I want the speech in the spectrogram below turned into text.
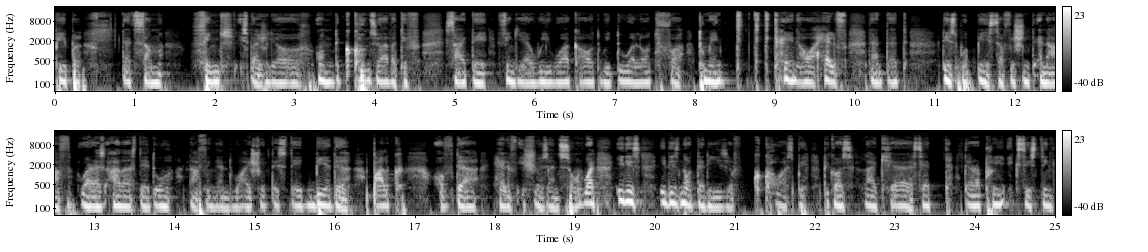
people that some think, especially uh, on the conservative side, they think, yeah, we work out, we do a lot for to maintain our health, and that this would be sufficient enough, whereas others they do nothing. And why should the state bear the bulk of their health issues and so on? Well, it is it is not that easy, of course, because, like I uh, said, there are pre-existing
